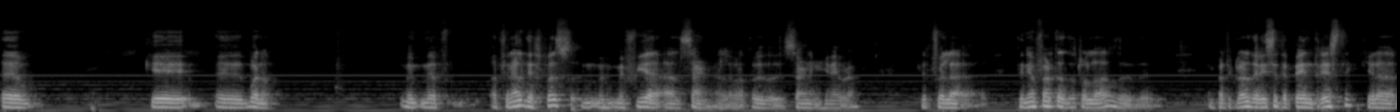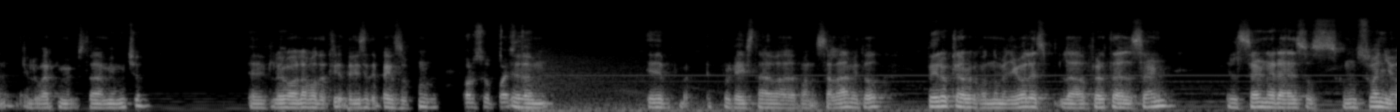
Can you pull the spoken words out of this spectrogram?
eh, que, eh, bueno, al final después me, fui al CERN, al laboratorio del CERN en Ginebra, que fue la, tenía ofertas de otros lados, de en particular del ICTP en Trieste, que era el lugar que me gustaba a mí mucho. Eh, luego hablamos de, del ICTP, supongo. Por supuesto. Em, eh, porque ahí estaba, bueno, Salam y todo. Pero claro, cuando me llegó la, oferta del CERN, el CERN era esos, como un sueño,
